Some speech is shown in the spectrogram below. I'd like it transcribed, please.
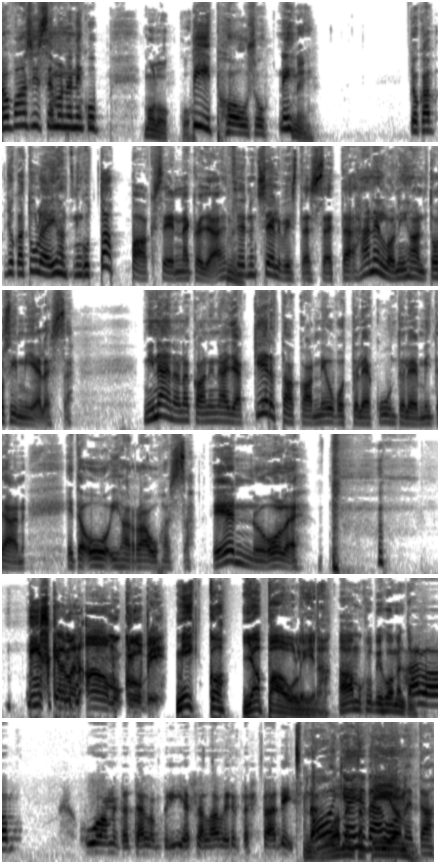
on vaan siis semmoinen niinku mulukku. piiphousu, niin, Niin. joka, joka tulee ihan niinku tappaakseen näköjään. Niin. Se nyt selvisi tässä, että hänellä on ihan tosi mielessä. Minä en ainakaan enää jää kertaakaan neuvottele ja kuuntele mitään, että oo ihan rauhassa. En ole. Iskelmän aamuklubi. Mikko ja Pauliina. Aamuklubi huomenta. Halo. Huomenta, täällä on Pia Salavirta Stadista. No, Oikein huomenta, hyvää Pia. huomenta.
